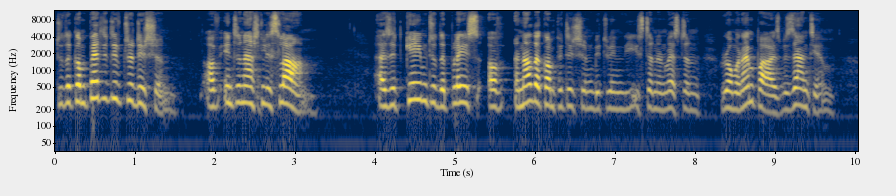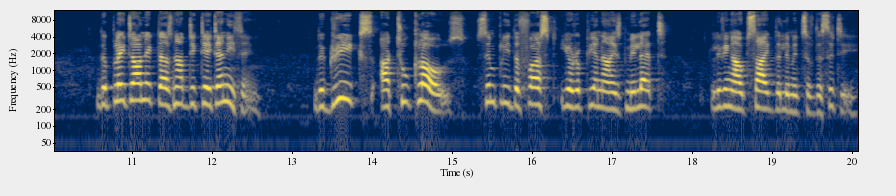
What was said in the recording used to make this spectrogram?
To the competitive tradition of international Islam, as it came to the place of another competition between the Eastern and Western Roman empires, Byzantium, the Platonic does not dictate anything. The Greeks are too close, simply the first Europeanized millet living outside the limits of the city.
